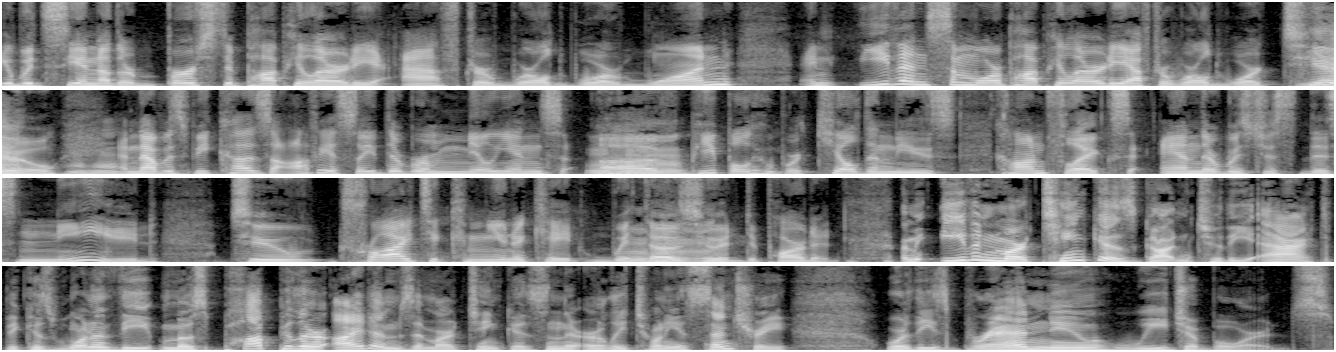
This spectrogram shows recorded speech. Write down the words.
It would see another burst of popularity after World War One, and even some more popularity after World War 2 Yeah, mm-hmm. And that was because obviously there were 1000000s of people who were killed in these conflicts, and there was just this need to try to communicate with those Mm-hmm. who had departed. I mean, even Martinka's got into the act because one of the most popular items at Martinka's in the early 20th century were these brand new Ouija boards.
